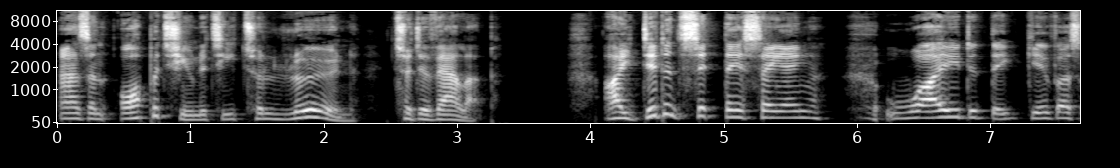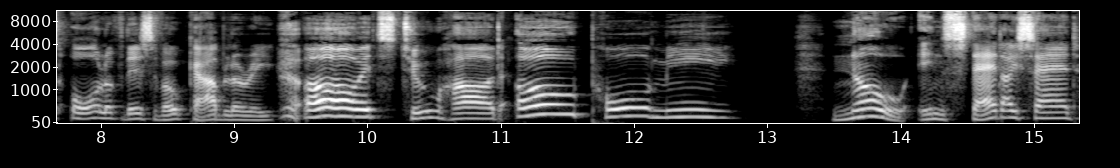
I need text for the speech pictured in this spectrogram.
as an opportunity to learn, to develop. I didn't sit there saying, why did they give us all of this vocabulary? Oh, it's too hard. Oh, poor me. No, instead I said,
